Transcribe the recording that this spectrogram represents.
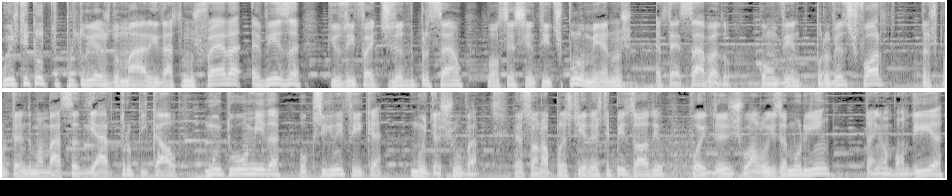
O Instituto Português do Mar e da Atmosfera avisa que os efeitos da depressão vão ser sentidos pelo menos até sábado, com vento por vezes forte, transportando uma massa de ar tropical muito úmida, o que significa muita chuva. A sonoplastia deste episódio foi de João Luís Amorim. Tenham um bom dia,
